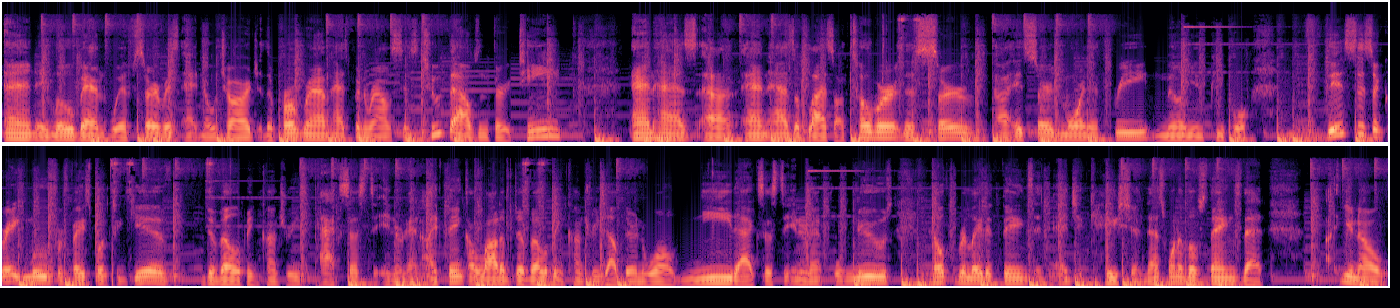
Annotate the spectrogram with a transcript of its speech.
and a low bandwidth service at no charge. The program has been around since 2013 and has uh, and as of last October, this served uh, it served more than three million people. This is a great move for Facebook to give developing countries access to internet. I think a lot of developing countries out there in the world need access to internet for news, health related things, and education. That's one of those things that you know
